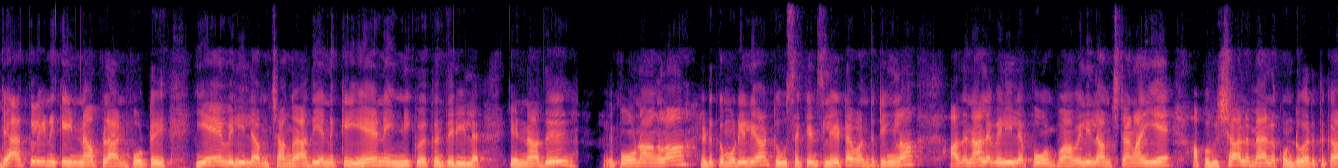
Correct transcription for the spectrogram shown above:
ஜாக்குலினுக்கு என்ன பிளான் போட்டு ஏன் வெளியில் அமிச்சாங்க? அது எனக்கு ஏன்னு இன்னைக்கு வரைக்கும் தெரியல. என்னது? போனாங்களாம் எடுக்க முடியலையா? டூ செகண்ட்ஸ் லேட்டாக வந்துட்டிங்களா? அதனால் வெளியில் போ வெளியில் அமிச்சிட்டாங்களா? ஏன்? அப்போ விஷாலை மேலே கொண்டு வரதுக்கா?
